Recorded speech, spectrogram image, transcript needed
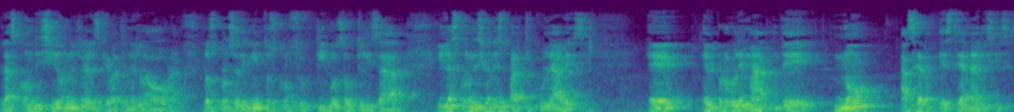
las condiciones reales que va a tener la obra, los procedimientos constructivos a utilizar y las condiciones particulares. Eh, el problema de no hacer este análisis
